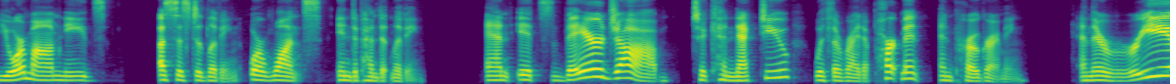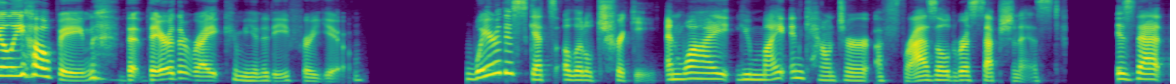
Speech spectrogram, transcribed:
your mom needs assisted living or wants independent living. And it's their job to connect you with the right apartment and programming. And they're really hoping that they're the right community for you. Where this gets a little tricky and why you might encounter a frazzled receptionist is that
